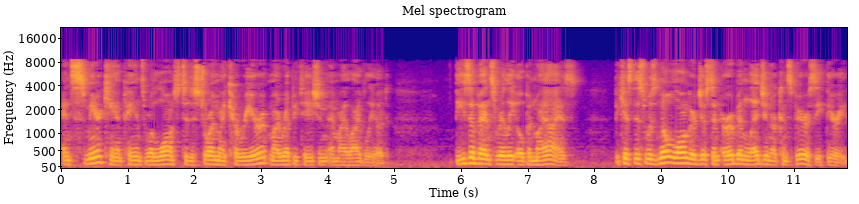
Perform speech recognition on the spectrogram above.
and smear campaigns were launched to destroy my career, my reputation, and my livelihood. These events really opened my eyes because this was no longer just an urban legend or conspiracy theory.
